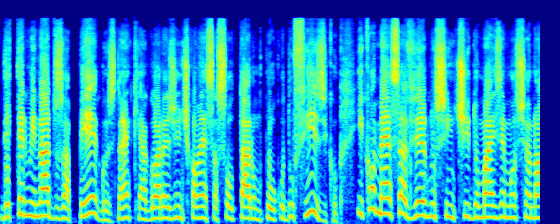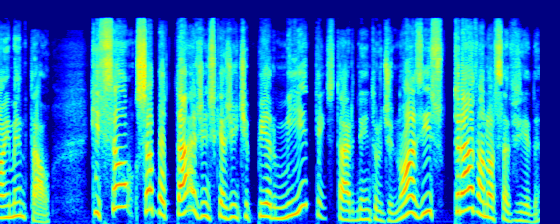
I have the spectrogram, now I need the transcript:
determinados apegos, né, que agora a gente começa a soltar um pouco do físico e começa a ver no sentido mais emocional e mental que são sabotagens que a gente permite estar dentro de nós e isso trava a nossa vida.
